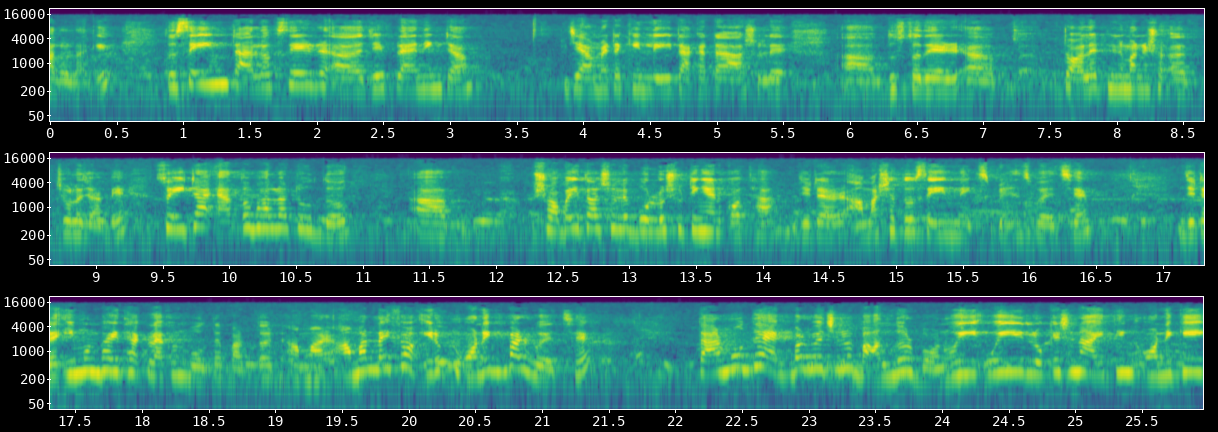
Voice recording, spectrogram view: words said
ভালো লাগে। তো সেইম টাইলক্সের যে প্ল্যানিংটা যে আমরা এটা কিনলে এই টাকাটা আসলে দুস্থদের টয়লেট নির্মাণে চলে যাবে। সো এইটা এত ভালো একটা উদ্যোগ। সবাই তো আসলে বলল শুটিংয়ের কথা, যেটার আমার সাথেও সেম এক্সপিরিয়েন্স হয়েছে। যেটা ইমন ভাই থাকলে এখন বলতে পারতো, আমার আমার লাইফে এরকম অনেকবার হয়েছে। তার মধ্যে একবার হয়েছিল বান্দরবন। ওই ওই লোকেশনে আই থিঙ্ক অনেকেই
